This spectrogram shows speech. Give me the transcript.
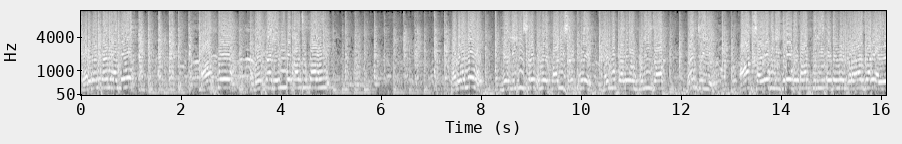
और भाई पहलवान ने आपको मैं पहले भी बता चुका हूँ। पहलवानों ये नीली शर्ट में, काली शर्ट में, दोनों पहलवान पुलिस आप नहीं करोगे तो आपके लिए तो दंगल कराया जा रहा है।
